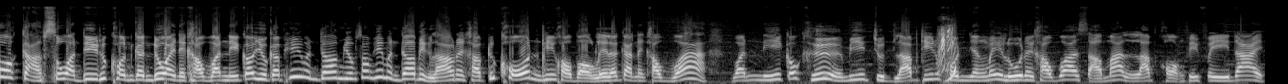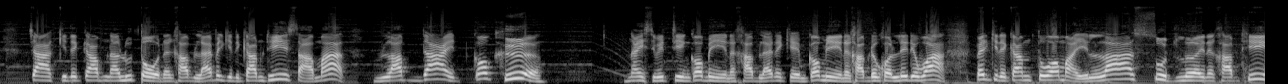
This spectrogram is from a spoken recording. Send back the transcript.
ก็กราบสวัสดีทุกคนกันด้วยนะครับ วันนี้ก็อยู่กับพี่เหมือนเดิมยู่ซ่อมพี่เหมือนเดิมอีกแล้วนะครับ ทุกคนพี่ขอบอกเลยแล้วกันนะครับว่าวันนี้ก็คือมีจุดลับที่ทุกคนยังไม่รู้นะครับว่าสามารถรับของฟรีๆได้จากกิจกรรมนารูโตะนะครับและเป็นกิจกรรมที่สามารถรับได้ก็คือในชีวิตจริงก็มีนะครับและในเกมก็มีนะครับทุกคนเรียกได้ว่าเป็นกิจกรรมตัวใหม่ล่าสุดเลยนะครับที่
